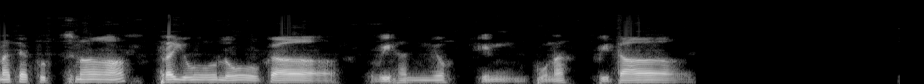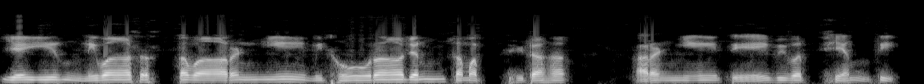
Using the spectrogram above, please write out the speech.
न च कृत्स्नास्त्रयो लोका विहन्युः किम् पुनः पिता? यैर्निवासस्तवारण्ये मिथो राजन् समर्थितः। अरण्ये ते विवत्स्यन्ति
